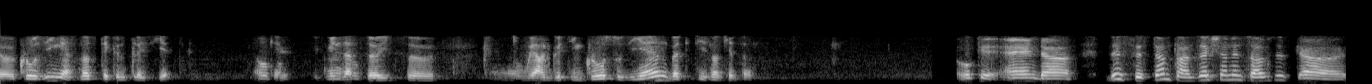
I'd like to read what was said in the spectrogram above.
uh, closing has not taken place yet. Okay. It means that uh, it's uh, we are getting close to the end, but it is not yet done. Okay, and uh, this system transaction and services, uh,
